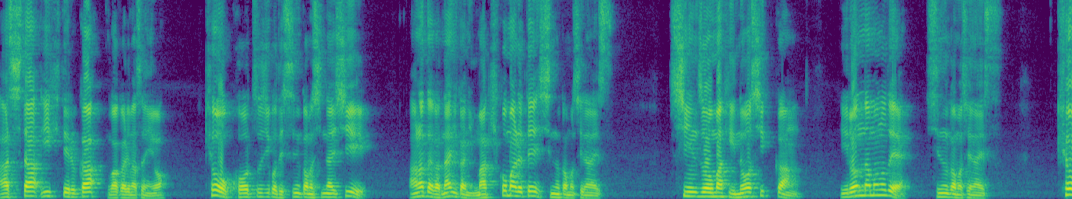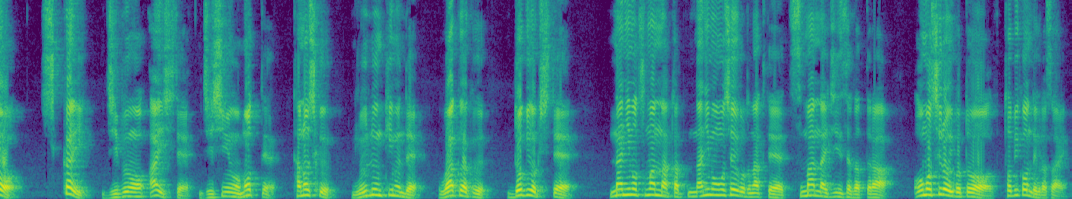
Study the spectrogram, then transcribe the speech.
明日生きてるかわかりませんよ。今日交通事故で死ぬかもしれないし、あなたが何かに巻き込まれて死ぬかもしれないです。心臓麻痺、脳疾患、いろんなもので死ぬかもしれないです。今日、しっかり自分を愛して自信を持って楽しくルンルン気分でワクワクドキドキして何もつまんなか、何も面白いことなくてつまんない人生だったら面白いことを飛び込んでください。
